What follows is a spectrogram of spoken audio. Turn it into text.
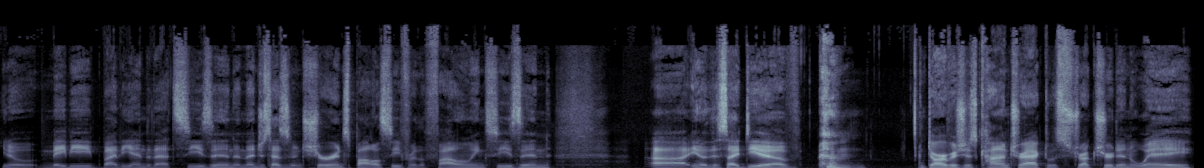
You know, maybe by the end of that season, and then just as an insurance policy for the following season. Uh, you know, this idea of Darvish's contract was structured in a way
